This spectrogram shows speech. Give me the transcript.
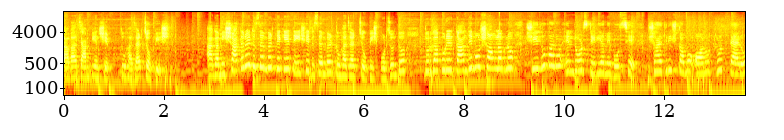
দাবা চ্যাম্পিয়নশিপ দু হাজার চব্বিশ। আগামী সতেরোই ডিসেম্বর থেকে তেইশে ডিসেম্বর দু হাজার চব্বিশ পর্যন্ত দুর্গাপুরের গান্ধীমোড় সংলগ্ন সিধু কানু ইনডোর স্টেডিয়ামে বসছে সাঁত্রিশতম অনূর্ধ্ব তেরো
